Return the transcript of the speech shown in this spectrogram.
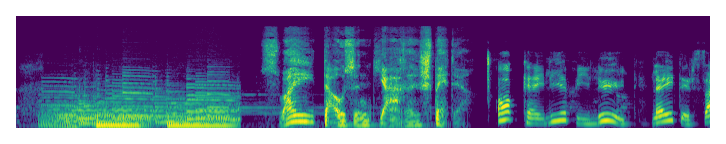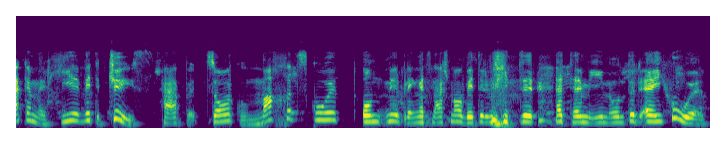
2000 Jahre später. Okay, liebe Leute, leider sagen wir hier wieder Tschüss. Habt Sorge und macht's gut. Und wir bringen das nächste Mal wieder wieder einen Termin unter einen Hut.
